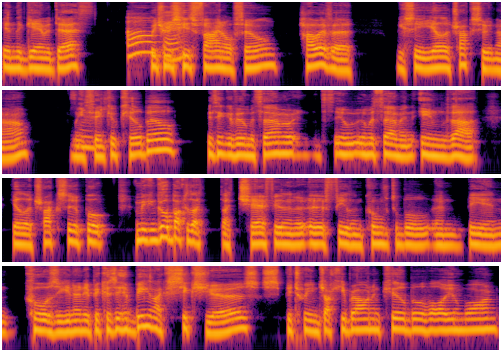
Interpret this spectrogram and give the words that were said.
in the Game of Death. Oh, which was his final film. However, you see a yellow tracksuit now. We Hmm. think of Kill Bill, We think of Uma Thurman, Uma Thurman in that yellow tracksuit. But and we can go back to that, that chair feeling, uh, feeling comfortable and being cozy you know, because it had been like six years between Jackie Brown and Kill Bill Volume One,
